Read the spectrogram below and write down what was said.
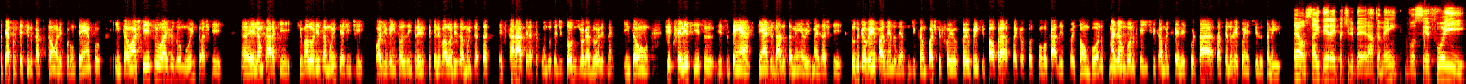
até por ter sido capitão ali por um tempo. Então acho que isso ajudou muito. Acho que uh, ele é um cara que que valoriza muito e a gente pode ver em todas as entrevistas que ele valoriza muito essa, esse caráter, essa conduta de todos os jogadores, né? Então, fico feliz que isso, isso tenha, tenha ajudado também eu ir, mas acho que tudo que eu venho fazendo dentro de campo, acho que foi, o, foi o principal para que eu fosse convocado, isso foi só um bônus, mas é um bônus que a gente fica muito feliz por estar tá, tá sendo reconhecido também. Né? Léo, saideira aí para te liberar também, você foi,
